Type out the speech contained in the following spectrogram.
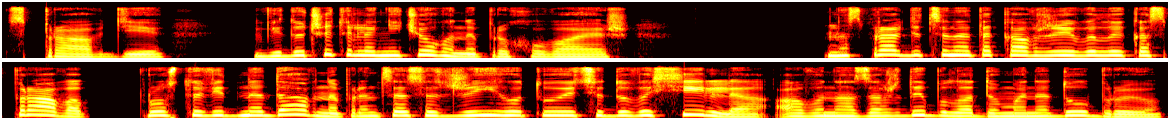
Справді, від учителя нічого не приховаєш. Насправді це не така вже й велика справа. Просто віднедавна принцеса Джиї готується до весілля, а вона завжди була до мене доброю.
